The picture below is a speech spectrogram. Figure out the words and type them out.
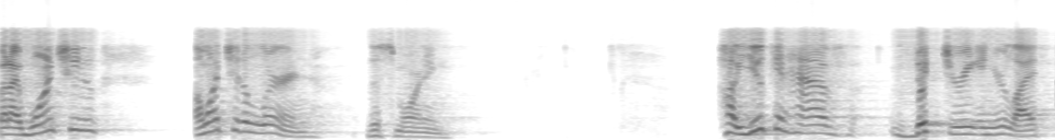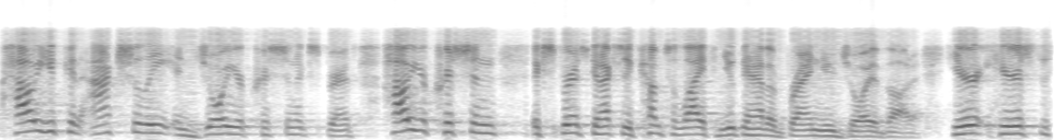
But I want you, I want you to learn this morning how you can have victory in your life, how you can actually enjoy your Christian experience, how your Christian experience can actually come to life and you can have a brand new joy about it. Here, here's the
